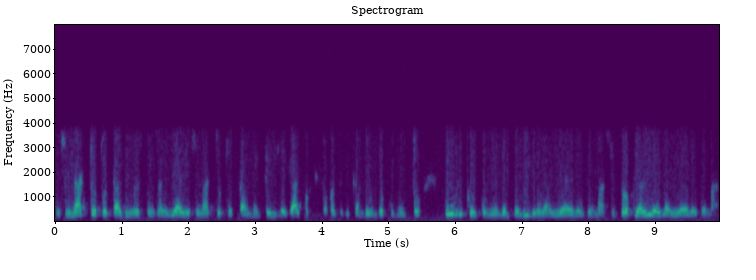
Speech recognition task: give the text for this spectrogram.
Es un acto total de irresponsabilidad y es un acto totalmente ilegal porque está falsificando un documento público y poniendo en peligro la vida de los demás, su propia vida y la vida de los demás.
